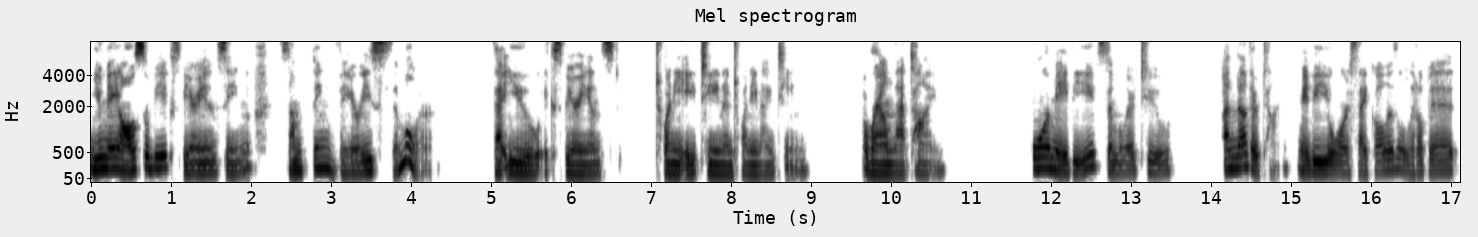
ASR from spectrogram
you may also be experiencing something very similar that you experienced 2018 and 2019 around that time. Or maybe similar to another time. Maybe your cycle is a little bit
